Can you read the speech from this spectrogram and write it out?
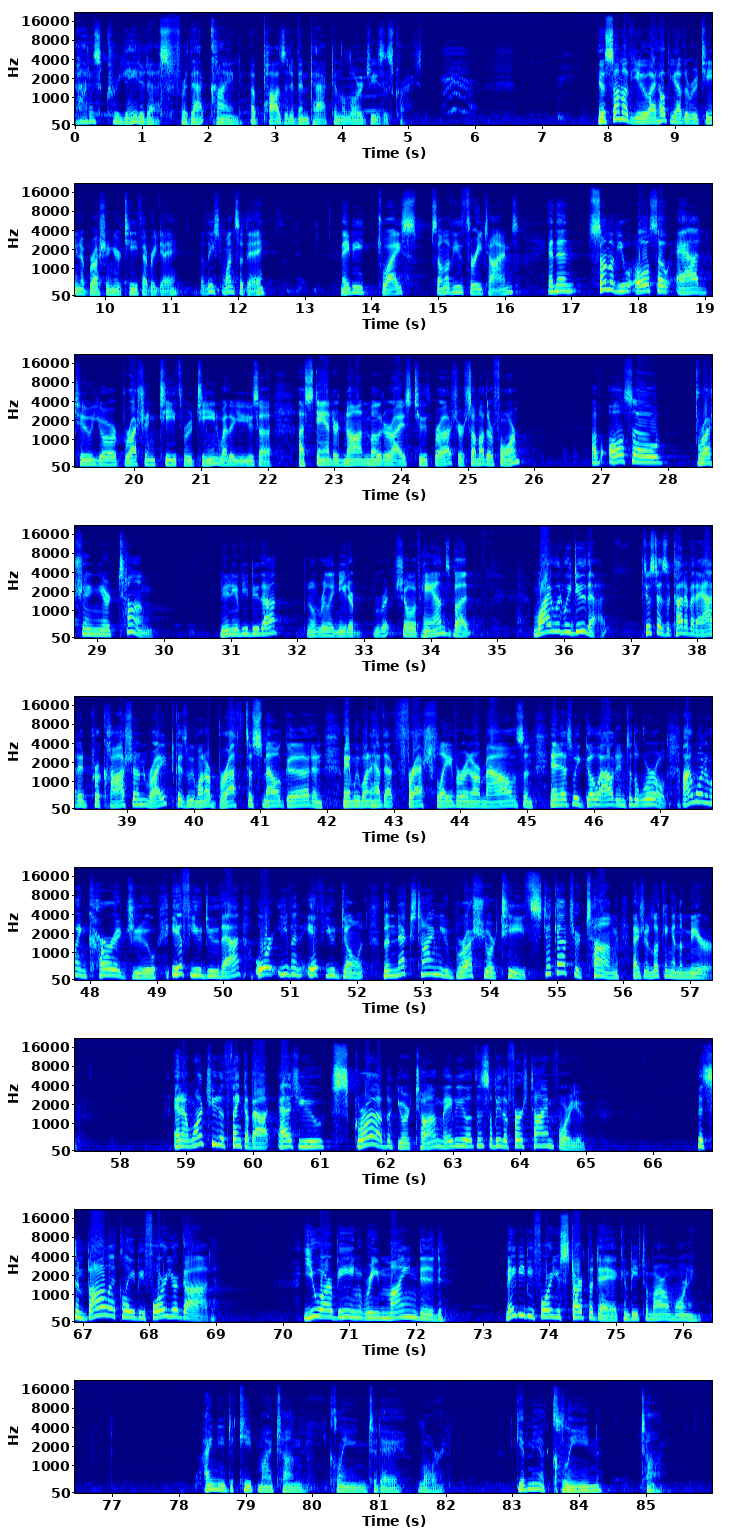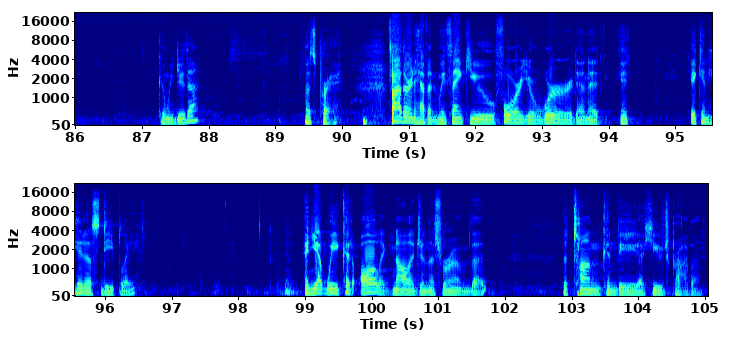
God has created us for that kind of positive impact in the Lord Jesus Christ. You know, some of you, I hope you have the routine of brushing your teeth every day, at least once a day, maybe twice, some of you three times. And then some of you also add to your brushing teeth routine, whether you use a, a standard non motorized toothbrush or some other form, of also brushing your tongue. Any of you do that? We don't really need a show of hands, but why would we do that? just as a kind of an added precaution, right? Because we want our breath to smell good and, and we want to have that fresh flavor in our mouths and, and as we go out into the world. I want to encourage you, if you do that, or even if you don't, the next time you brush your teeth, stick out your tongue as you're looking in the mirror. And I want you to think about as you scrub your tongue, maybe this will be the first time for you that symbolically before your God, you are being reminded, maybe before you start the day, it can be tomorrow morning. I need to keep my tongue clean today, Lord. Give me a clean tongue. Can we do that? Let's pray. Father in heaven, we thank you for your word, and it it it can hit us deeply. And yet, we could all acknowledge in this room that the tongue can be a huge problem.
